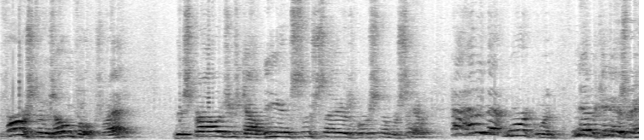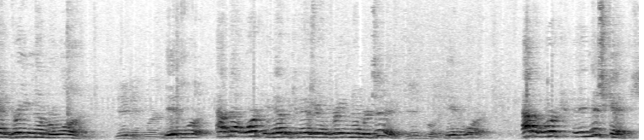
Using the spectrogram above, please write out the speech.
First to his own folks, right? The astrologers, Chaldeans, soothsayers, verse number 7. How, how did that work when Nebuchadnezzar had dream number 1? didn't work. Didn't work. How'd that work when Nebuchadnezzar had dream number 2? Didn't work. Didn't work. How'd it work in this case?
